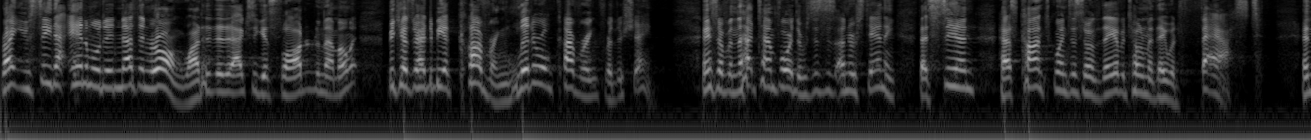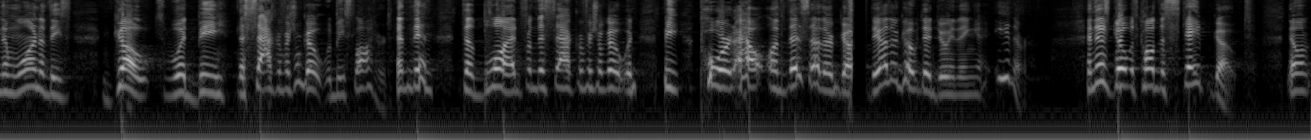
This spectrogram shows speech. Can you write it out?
Right? You see, that animal did nothing wrong. Why did it actually get slaughtered in that moment? Because there had to be a covering, literal covering for their shame. And so from that time forward, there was just this understanding that sin has consequences. So on the Day of Atonement, they would fast. And then one of these goats would be, the sacrificial goat would be slaughtered. And then the blood from the sacrificial goat would be poured out on this other goat. The other goat didn't do anything either. And this goat was called the scapegoat. Now,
